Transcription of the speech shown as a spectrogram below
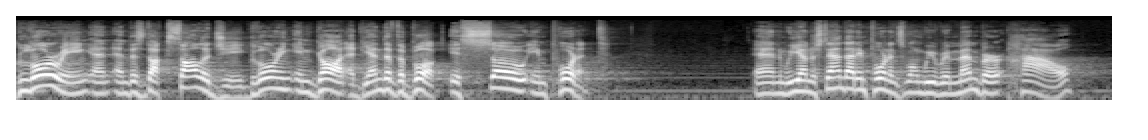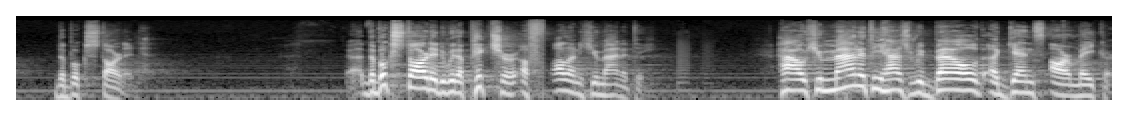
glorying and, and this doxology, glorying in God at the end of the book, is so important. And we understand that importance when we remember how the book started. Uh, the book started with a picture of fallen humanity. How humanity has rebelled against our Maker,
